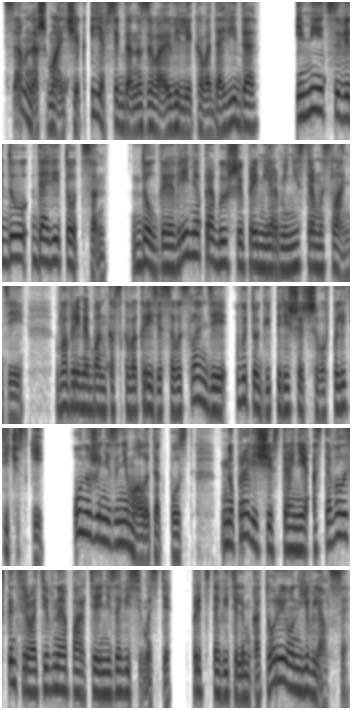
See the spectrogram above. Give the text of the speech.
Сам наш мальчик, я всегда называю великого Давида, Имеется в виду Давид Отсон, долгое время пробывший премьер-министром Исландии. Во время банковского кризиса в Исландии, в итоге перешедшего в политический, он уже не занимал этот пост, но правящей в стране оставалась консервативная партия независимости, представителем которой он являлся.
